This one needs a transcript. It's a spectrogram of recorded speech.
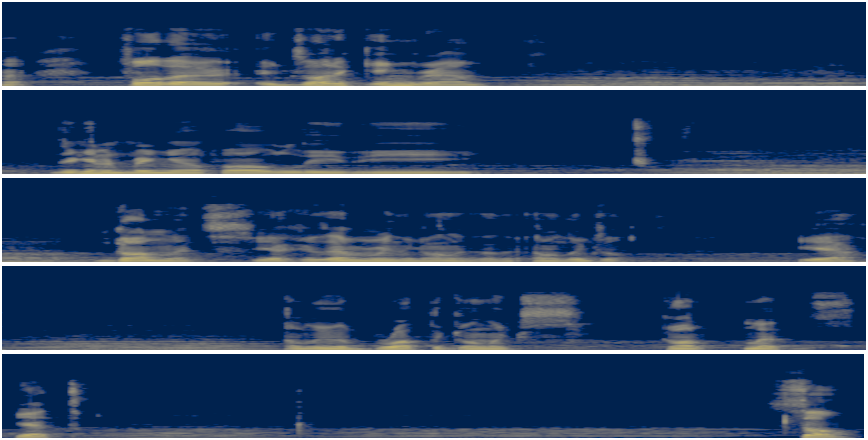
For the exotic engram, they're gonna bring out probably the gauntlets. Yeah, because I haven't bring the gauntlets. I, don't think so. Yeah. I don't think they brought the gauntlets, gauntlets yet. So,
